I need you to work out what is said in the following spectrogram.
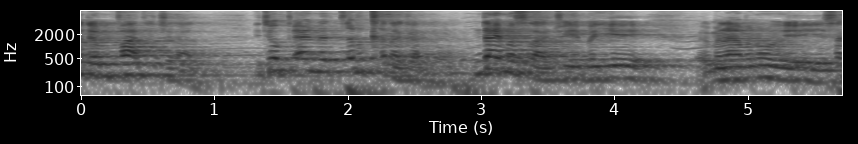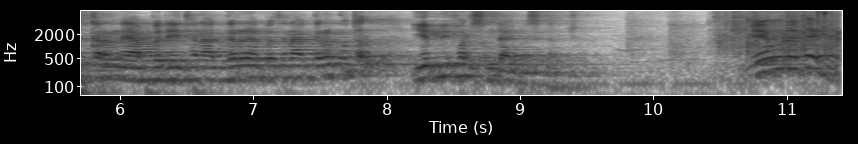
መደንፋት ይችላል። ኢትዮጵያዊነት ጥብቅ ነገር ነው እንዳይመስላችሁ። በየ ምናምኑ የሰከረና ያበደ የተናገረ በተናገረ ቁጥር የሚፈርስ እንዳይመስላችሁ። ይህ እውነቴ ነው።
